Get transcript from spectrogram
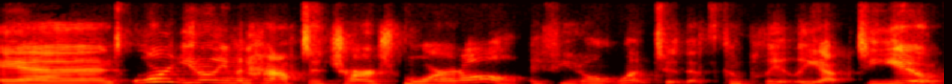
And, or you don't even have to charge more at all if you don't want to. That's completely up to you.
